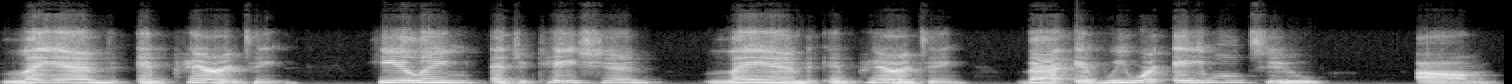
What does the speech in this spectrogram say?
land, and parenting. Healing, education, land, and parenting. That if we were able to um,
